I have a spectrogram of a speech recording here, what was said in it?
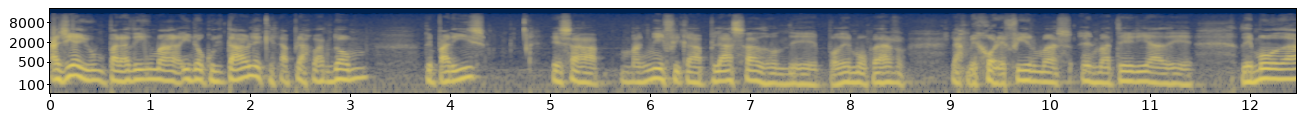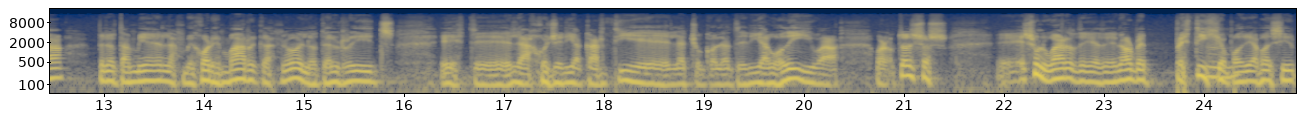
allí hay un paradigma inocultable que es la Place Vendôme de París, esa magnífica plaza donde podemos ver las mejores firmas en materia de, de moda, pero también las mejores marcas, ¿no? El Hotel Ritz, este, la joyería Cartier, la chocolatería Godiva, bueno, todo eso es, eh, es un lugar de, de enorme prestigio, Mm. podríamos decir,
